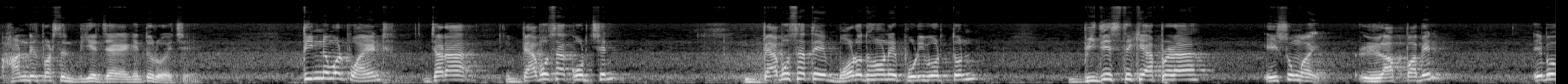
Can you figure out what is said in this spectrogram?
হান্ড্রেড পার্সেন্ট বিয়ের জায়গা কিন্তু রয়েছে। তিন নম্বর পয়েন্ট, যারা ব্যবসা করছেন, ব্যবসাতে বড় ধরনের পরিবর্তন, বিদেশ থেকে আপনারা এই সময় লাভ পাবেন এবং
